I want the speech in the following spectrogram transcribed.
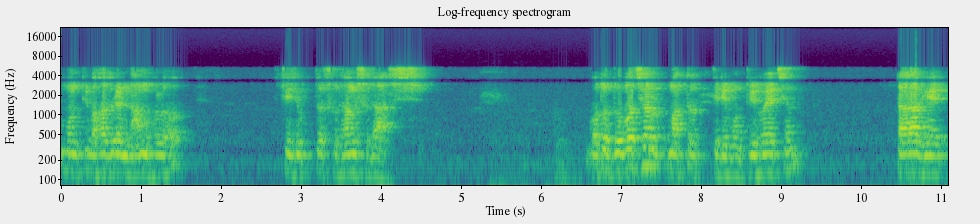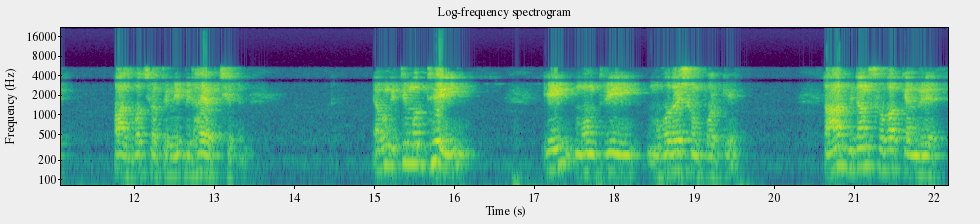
মন্ত্রী বাহাদুরের নাম হল শ্রীযুক্ত সুধাংশু দাস। গত দুবছর মাত্র তিনি মন্ত্রী হয়েছেন। তার আগে পাঁচ বছর তিনি বিধায়ক ছিলেন। এবং ইতিমধ্যেই এই মন্ত্রী মহোদয় সম্পর্কে তার বিধানসভা কেন্দ্রের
